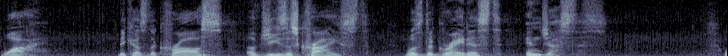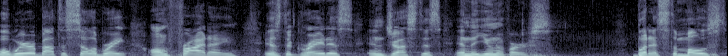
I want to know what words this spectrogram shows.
Why? Because the cross of Jesus Christ was the greatest injustice. What we're about to celebrate on Friday is the greatest injustice in the universe but it's the most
